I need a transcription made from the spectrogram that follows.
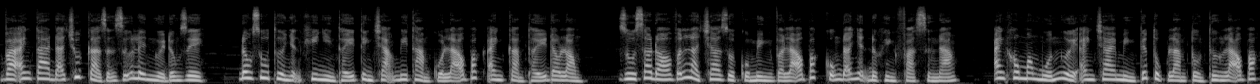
và anh ta đã chút cả giận dữ lên người Đông Dê. Đông Su thừa nhận khi nhìn thấy tình trạng bi thảm của lão Bắc anh cảm thấy đau lòng. Dù sau đó vẫn là cha ruột của mình và lão Bắc cũng đã nhận được hình phạt xứng đáng. Anh không mong muốn người anh trai mình tiếp tục làm tổn thương lão Bắc.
